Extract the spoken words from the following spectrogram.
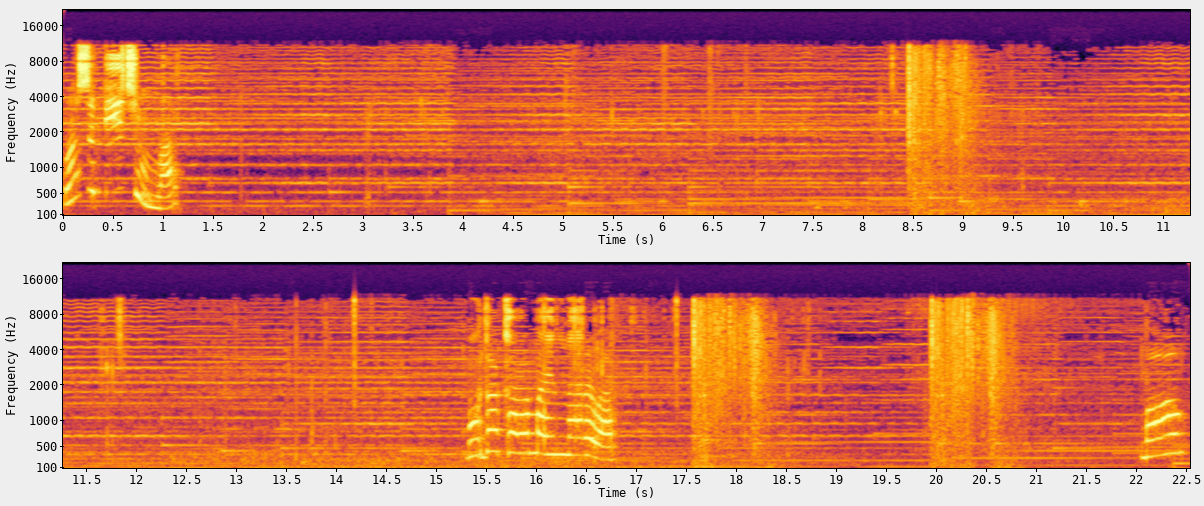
Burası ne için var? Burada kara mayınları var. Mom,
